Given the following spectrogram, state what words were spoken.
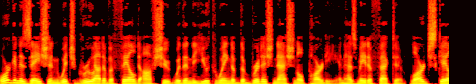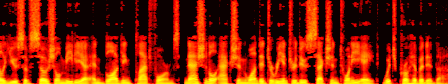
organization which grew out of a failed offshoot within the youth wing of the British National Party and has made effective, large-scale use of social media and blogging platforms. National Action wanted to reintroduce Section 28, which prohibited the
